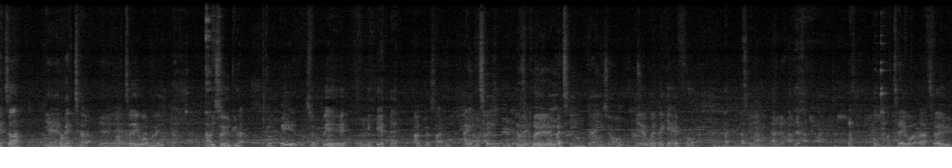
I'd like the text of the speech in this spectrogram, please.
Better? Yeah, better. Yeah, yeah. I'll tell you what, mate. That This food, good, that good beer. This good beer. Yeah, I'm just saying. 18, There's a only clue there. 18 days old. Yeah, where'd they get it from? 18, yeah. I'll tell you what, that food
